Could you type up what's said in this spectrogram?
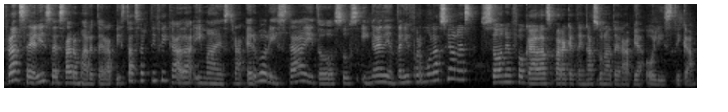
Francelis es aromaterapista certificada y maestra herborista y todos sus ingredientes y formulaciones son enfocadas para que tengas una terapia holística.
